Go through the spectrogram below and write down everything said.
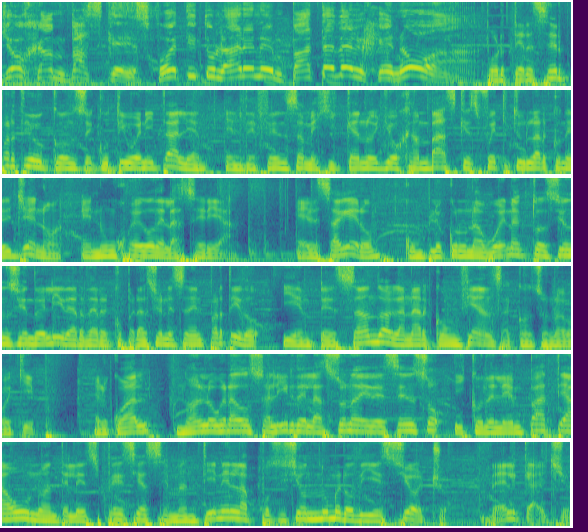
Johan Vázquez fue titular en empate del Genoa. Por tercer partido consecutivo en Italia, el defensa mexicano Johan Vázquez fue titular con el Genoa en un juego de la Serie A. El zaguero cumplió con una buena actuación siendo el líder de recuperaciones en el partido y empezando a ganar confianza con su nuevo equipo el cual no ha logrado salir de la zona de descenso y con el empate a uno ante la Especia se mantiene en la posición número 18 del calcio.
